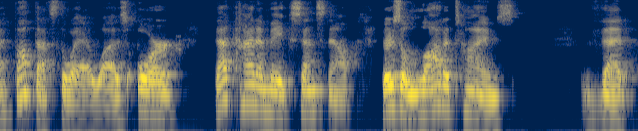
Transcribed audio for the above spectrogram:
I thought that's the way I was, or that kind of makes sense now. There's a lot of times that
